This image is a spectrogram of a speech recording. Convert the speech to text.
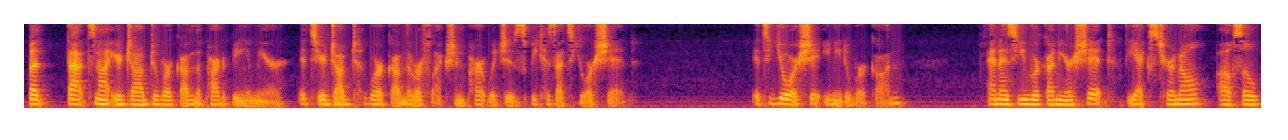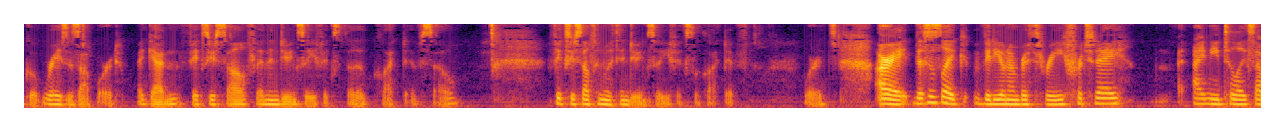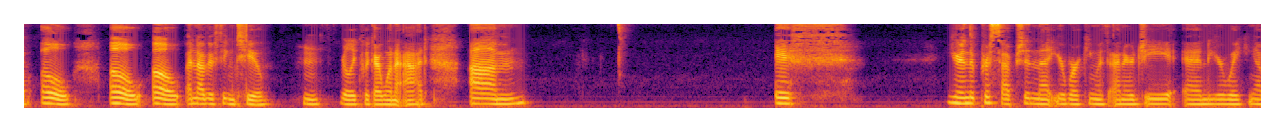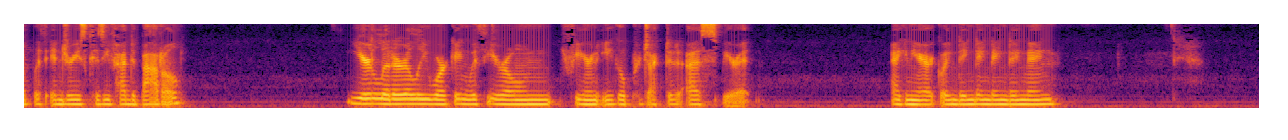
but that's not your job to work on the part of being a mirror. It's your job to work on the reflection part, which is because that's your shit. It's your shit you need to work on. And as you work on your shit, the external also raises upward. Again, fix yourself, and in doing so, you fix the collective. So fix yourself, and within doing so, you fix the collective. Words. All right, this is like video number three for today. I need to like stop. Oh, oh, oh, another thing too. Hmm, really quick, I want to add. Um, if you're in the perception that you're working with energy and you're waking up with injuries because you've had to battle. You're literally working with your own fear and ego projected as spirit. I can hear it going ding, ding, ding, ding, ding.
